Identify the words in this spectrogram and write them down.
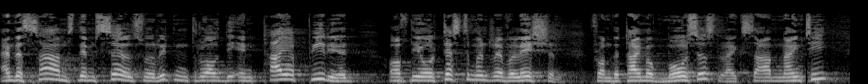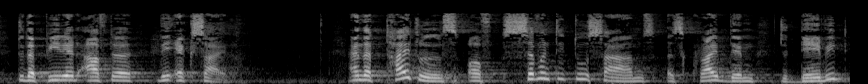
And the Psalms themselves were written throughout the entire period of the Old Testament revelation, from the time of Moses, like Psalm 90, to the period after the exile. And the titles of 72 Psalms ascribe them to David,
